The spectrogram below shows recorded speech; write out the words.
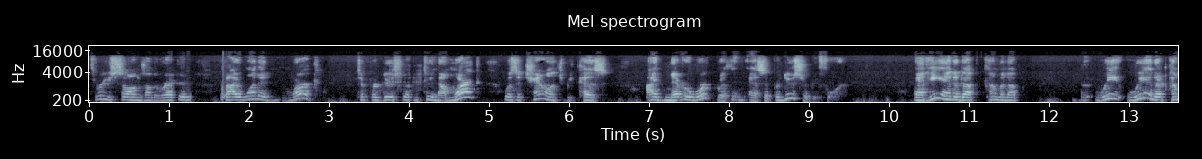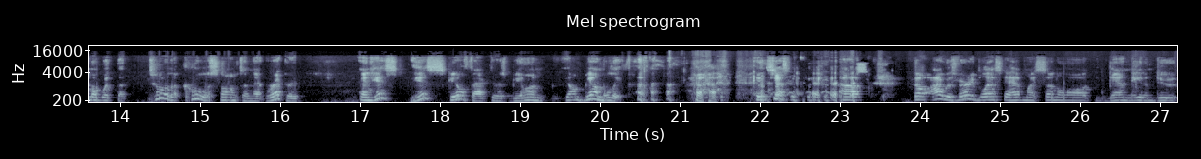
three songs on the record, but I wanted Mark to produce with me too. Now, Mark was a challenge because I'd never worked with him as a producer before. And he ended up coming up, we we ended up coming up with the two of the coolest songs on that record. And his his skill factor is beyond beyond, beyond belief. it's just uh, so I was very blessed to have my son-in-law Dan Needham do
